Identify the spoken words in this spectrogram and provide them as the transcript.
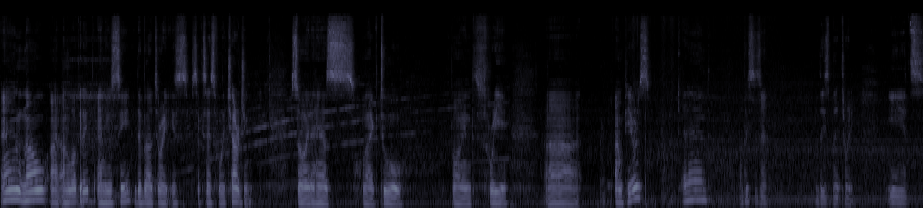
And now I unlocked it and you see the battery is successfully charging. So it has like 2.3 uh, amperes. And this is it. This battery. It's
